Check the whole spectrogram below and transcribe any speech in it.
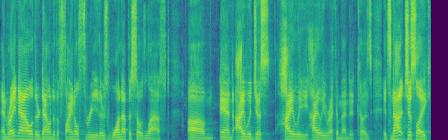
And right now they're down to the final three. There's one episode left. Um, and I would just highly, highly recommend it because it's not just like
